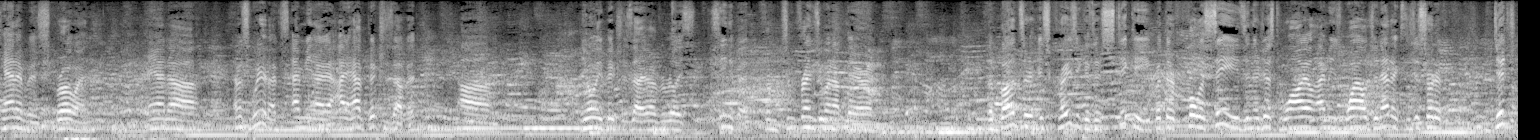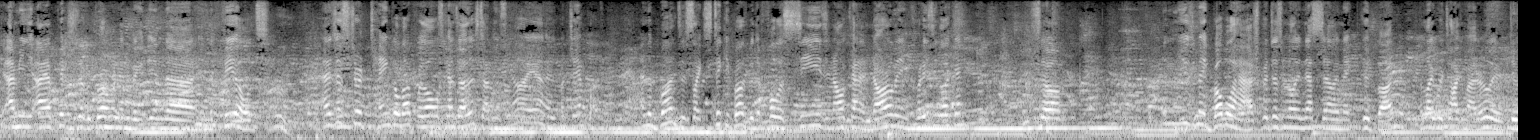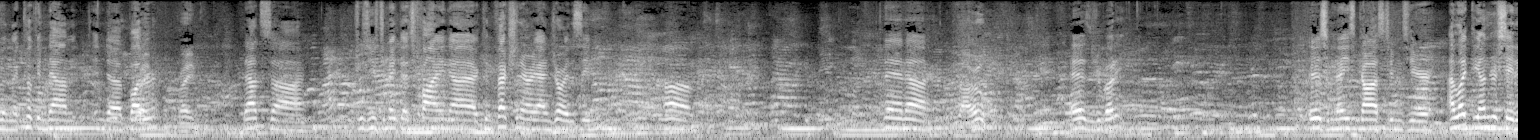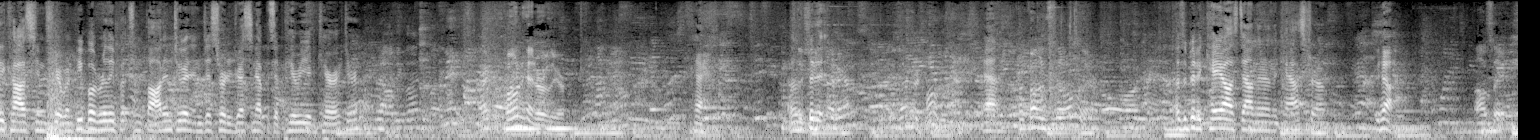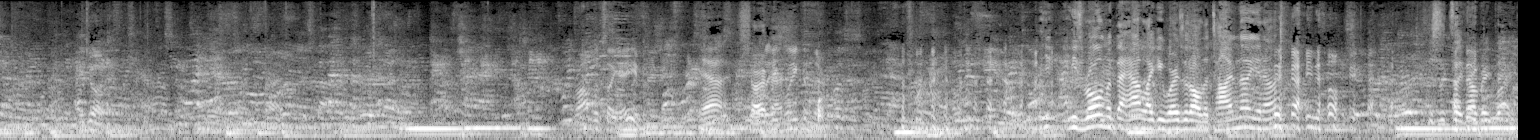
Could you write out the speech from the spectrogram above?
cannabis growing, and uh, and it's weird. I've, I mean, I, I have pictures of it. Um, the only pictures that I've ever really seen of it from some friends who went up there. And the buds are it's crazy because they're sticky, but they're full of seeds and they're just wild. I mean, it's wild genetics. It's just sort of dig. I mean, I have pictures of it growing in the in the in the fields, and it's just sort of tangled up with all kinds of other stuff. And you say, oh yeah, there's a bunch of. And the buds, it's like sticky buds, but they're full of seeds and all kind of gnarly and crazy looking. So. To make bubble hash, but it doesn't really necessarily make good bud. But like we were talking about earlier, doing the cooking down into butter. Right. That's uh, which was used to make this fine uh, confectionery I enjoy this evening. Um, then uh, there's your buddy. There's some nice costumes here. I like the understated costumes here when people really put some thought into it and just sort of dressing up as a period character. Bonehead earlier. Yeah. That was a bit of, yeah. Capone's still over there. That was a bit of chaos down there in the Castro. Yeah. I'll say. How you doing? Looks like Abe. Yeah, sharp Abe man. Lincoln there. He, he's rolling with the hat like he wears it all the time, though. You know, I know. just looks like no big thing.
